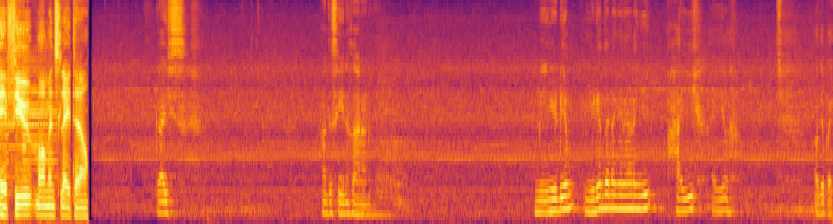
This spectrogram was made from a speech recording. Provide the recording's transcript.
A few moments later. Guys അത് സീന സാധനമാണ്. മീഡിയം മീഡിയം തന്നെ എങ്ങനെയാണെങ്കിൽ ഹൈ ഹൈ ഓക്കെ ബൈ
